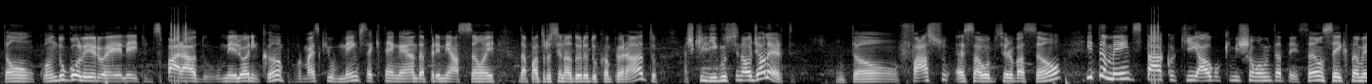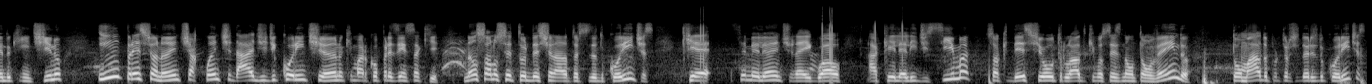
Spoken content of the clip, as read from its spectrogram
Então, quando o goleiro é eleito disparado o melhor em campo, por mais que o Memphis é que tenha ganhado a premiação aí da patrocinadora do campeonato, acho que liga um sinal de alerta. Então, faço essa observação e também destaco aqui algo que me chamou muita atenção, sei que também do Quintino, impressionante a quantidade de corintiano que marcou presença aqui. Não só no setor destinado à torcida do Corinthians, que é semelhante, né, igual aquele ali de cima, só que desse outro lado que vocês não estão vendo, tomado por torcedores do Corinthians,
